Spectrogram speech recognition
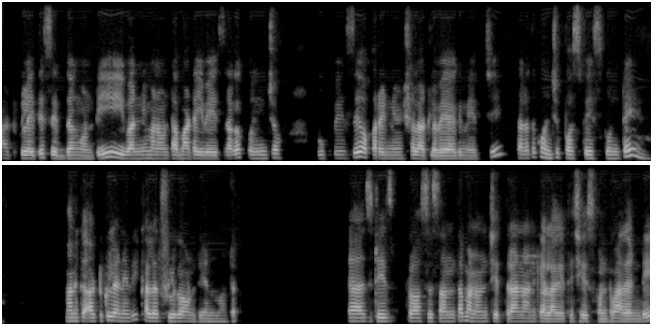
అటుకులైతే సిద్ధంగా ఉంటాయి. ఇవన్నీ మనం టమాటా ఇవి వేసినాక కొంచెం ఉప్పు వేసి ఒక రెండు నిమిషాలు అట్లా వేగనిచ్చి తర్వాత కొంచెం పసుపు వేసుకుంటే మనకి అటుకులు అనేది కలర్‌ఫుల్‌గా ఉంటాయన్నమాట. యాజ్ ఇట్ ఈజ్ ప్రాసెస్ అంతా మనం చిత్రాన్నానికి ఎలాగైతే చేసుకుంటాం అదండి.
